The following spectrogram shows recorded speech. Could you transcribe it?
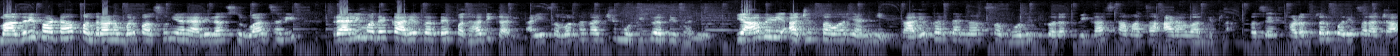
माजरी फाटा पंधरा नंबरपासून या रॅलीला सुरुवात झाली. रॅलीमध्ये कार्यकर्ते पदाधिकारी आणि समर्थकांची मोठी गर्दी झाली. यावेळी अजित पवार यांनी कार्यकर्त्यांना संबोधित करत विकास कामाचा आढावा घेतला. तसेच हडपसर परिसराच्या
